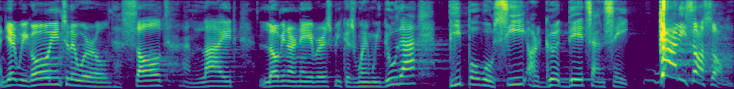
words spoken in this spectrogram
And yet we go into the world, salt and light, loving our neighbors, because when we do that, people will see our good deeds and say, God is awesome.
